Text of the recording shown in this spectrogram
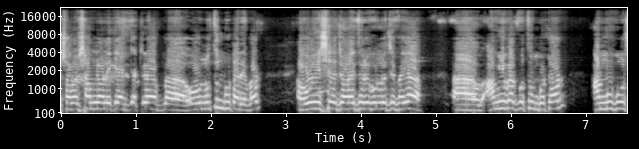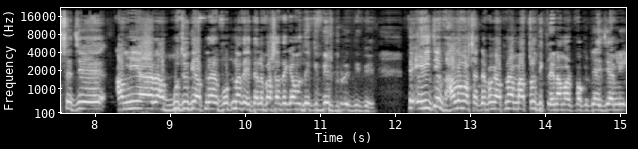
সবার সামনে অনেকে এক- একটা ও নতুন ভোটার এবার। ও এসে জড়াই ধরে বলল যে, ভাইয়া আমি এবার প্রথম ভোটার। আম্মু বলছে যে, আমি আর আব্বু যদি আপনার ভোট না দেয়, তাহলে বাসা থেকে আমাদেরকে বের করে দিবে। তো এই যে ভালোবাসাটা, এবং আপনারা মাত্র দেখলেন আমার পকেটে এই যে আমি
